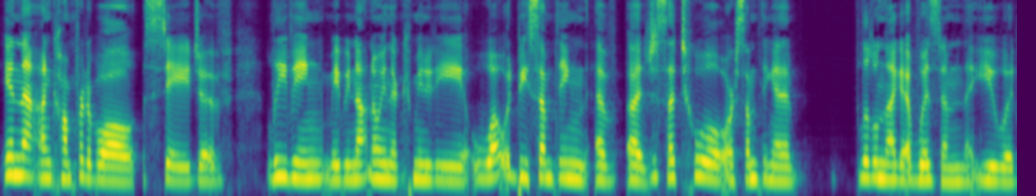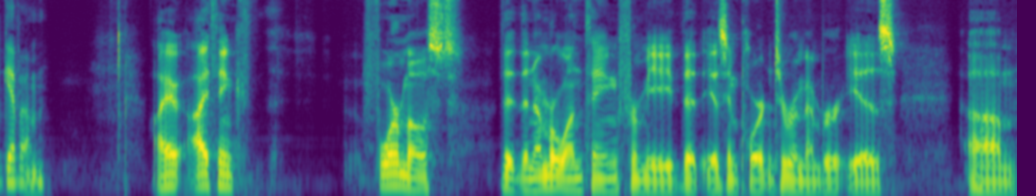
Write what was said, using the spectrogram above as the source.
in that uncomfortable stage of leaving, maybe not knowing their community, what would be something of uh, just a tool or something, a little nugget of wisdom that you would give them? I I think foremost the the number one thing for me that is important to remember is um,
